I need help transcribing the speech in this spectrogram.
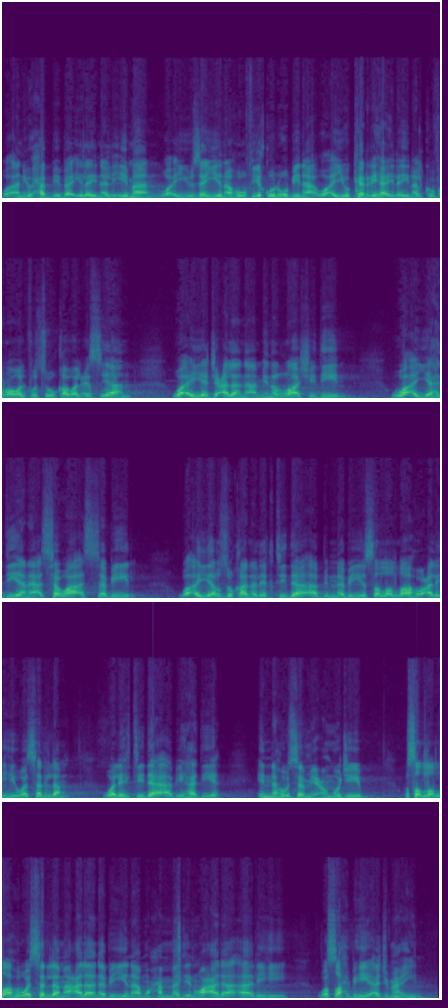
وأن يحبب إلينا الإيمان وأن يزينه في قلوبنا وأن يكره إلينا الكفر والفسوق والعصيان وأن يجعلنا من الراشدين وأن يهدينا سواء السبيل وأن يرزقنا الاقتداء بالنبي صلى الله عليه وسلم والاهتداء بهديه. إنه سميع مجيب. وصلى الله وسلم على نبينا محمد وعلى آله وصحبه أجمعين.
